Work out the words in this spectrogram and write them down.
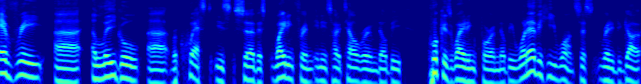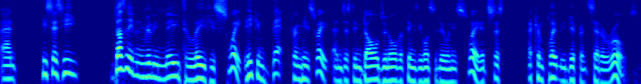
every uh, illegal uh, request is serviced, waiting for him in his hotel room. There'll be hookers waiting for him. There'll be whatever he wants, just ready to go. And he says he doesn't even really need to leave his suite. He can bet from his suite and just indulge in all the things he wants to do in his suite. It's just a completely different set of rules.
